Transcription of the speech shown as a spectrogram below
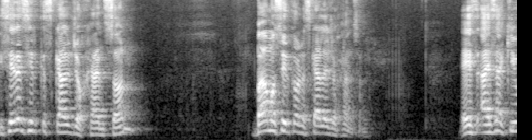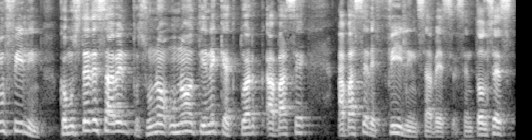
Quisiera decir que Scarlett Johansson... Vamos a ir con Scarlett Johansson. Es, es aquí un feeling. Como ustedes saben, pues uno, uno tiene que actuar a base, a base de feelings a veces. Entonces...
